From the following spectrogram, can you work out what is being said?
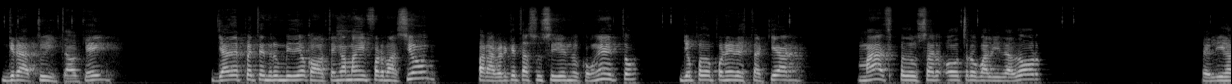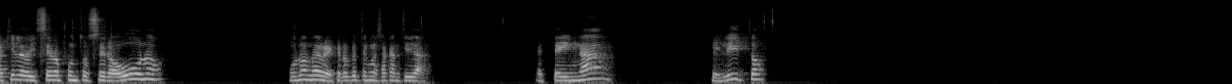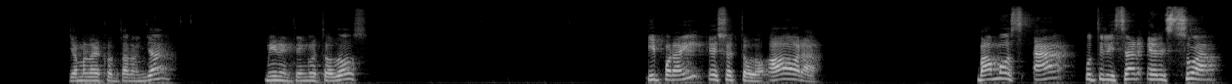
gratuita, ¿ok? Ya después tendré un video cuando tenga más información para ver qué está sucediendo con esto. Yo puedo poner estaquear más, puedo usar otro validador. Elijo aquí, le doy 0.01. 1.9, creo que tengo esa cantidad. Stay now. Y listo. Ya me lo descontaron ya. Miren, tengo estos dos. Y por ahí, eso es todo. Ahora, vamos a utilizar el swap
